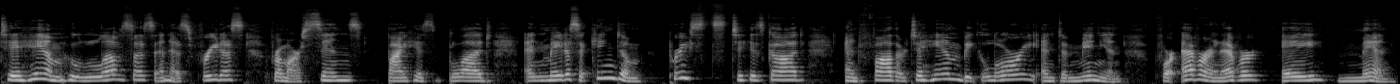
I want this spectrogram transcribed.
to him who loves us and has freed us from our sins by his blood, and made us a kingdom, priests to his God and Father. To him be glory and dominion forever and ever. Amen.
